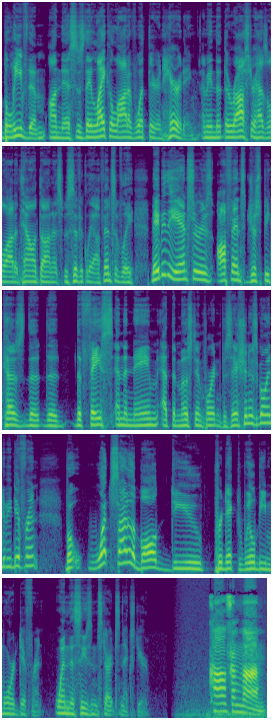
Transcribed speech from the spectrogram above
believe them on this, is they like a lot of what they're inheriting. I mean, the, the roster has a lot of talent on it, specifically offensively. Maybe the answer is offense, just because the the the face and the name at the most important position is going to be different. But what side of the ball do you predict will be more different when the season starts next year? Call from mom.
